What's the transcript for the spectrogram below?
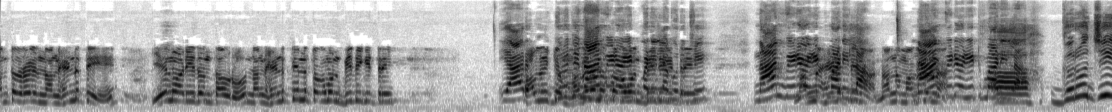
ಒಂತದ್ರಲ್ಲಿ ನನ್ನ ಹೆಂಡತಿ ಏನು ಅರಿಯದಂತವ್ರು ನನ್ನ ಹೆಂಡತಿನ ತಗೊಂಡ್ ಎಡಿಟ್ ಮಾಡಿಲ್ಲ ಬೀದಿಗಿಟ್ರಿ. ಗುರುಜಿ. ನಾನ್ ವಿಡಿಯೋ ನನ್ನ ಎಡಿಟ್ ಮಾಡಿಲ್ಲ. ನಾನ್ ವಿಡಿಯೋ ಎಡಿಟ್ ಮಾಡಿಲ್ಲ. ಗುರೂಜಿ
